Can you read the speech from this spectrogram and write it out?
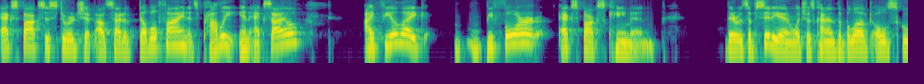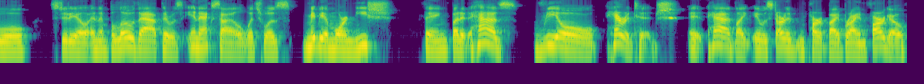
Xbox's stewardship outside of Double Fine, it's probably inXile. I feel like before Xbox came in, there was Obsidian, which was kind of the beloved old school studio, and then below that there was inXile, which was maybe a more niche thing, but it has real heritage. It had like it was started in part by Brian Fargo,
